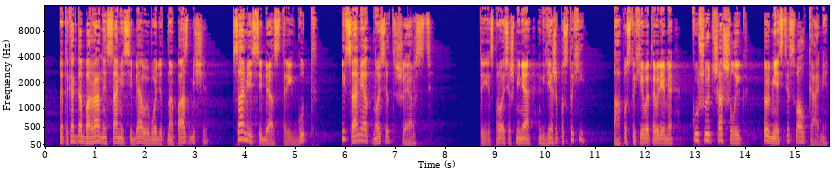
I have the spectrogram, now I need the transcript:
– это когда бараны сами себя выводят на пастбище, сами себя стригут и сами относят шерсть. Ты спросишь меня, где же пастухи? А пастухи в это время кушают шашлык вместе с волками.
